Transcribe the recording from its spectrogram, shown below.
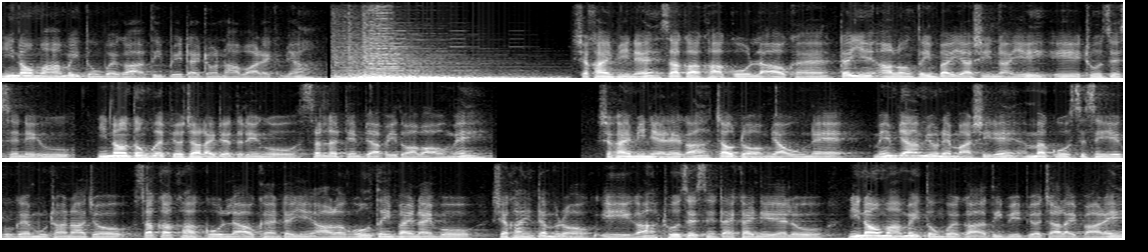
ညီနောင်မဟာမိတ်သုံးဘက်ကအသိပေးတိုက်တွန်းထားပါတယ်ခင်ဗျာ။ ရခိုင်ပြည်နယ်စကားခကိုလက်အောက်ခံတရင်အလုံးသိမ့်ပတ်ရရှိနိုင်ရေးအေးထိုးစစ်ဆင်နေဟုညီနောင်သုံးခွဲပြောကြားလိုက်တဲ့သတင်းကိုဆက်လက်တင်ပြပေးသွားပါဦးမယ်။ရခိုင်ပြည်နယ်ကကြောက်တော်မြောက်ဦးနဲ့မင်းပြမြို့နယ်မှာရှိတဲ့အမတ်ကိုစစ်စင်ရေးကုကဲမှုဌာနချုပ်စကခကိုလက်အောက်ခံတရင်အလုံးကိုသိမ့်ပိုက်နိုင်ဖို့ရခိုင်တပ်မတော်အေးကထိုးစစ်ဆင်တိုက်ခိုက်နေတယ်လို့ညီနောင်မမိတ်သုံးဘက်ကအသိပေးပြောကြားလိုက်ပါတယ်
